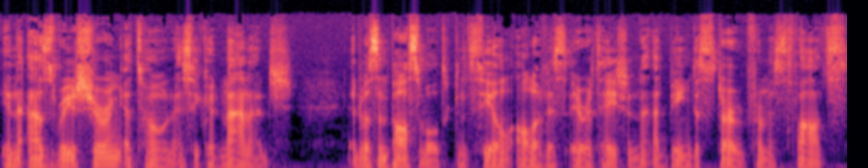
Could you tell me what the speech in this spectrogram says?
in as reassuring a tone as he could manage. It was impossible to conceal all of his irritation at being disturbed from his thoughts,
